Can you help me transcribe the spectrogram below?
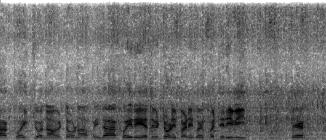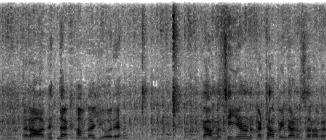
ਆ, ਕੋਈ ਝੋਨਾ ਵੀ ਢੋਣਾ ਪੈਂਦਾ, ਕੋਈ ਰੇਤ ਵੀ ਢੋਣੀ ਪੈਣੀ, ਕੋਈ ਬੱਜਰੀ ਵੀ, ਤੇ ਰਾਤ ਦਿਨ ਦਾ ਕੰਮ ਦਾ ਜ਼ੋਰ ਆ। ਕੰਮ ਸੀਜ਼ਨ ਹੁਣ ਇਕੱਠਾ ਪੈਂਦਾ ਨਾ ਸਾਰਾ ਫਿਰ।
